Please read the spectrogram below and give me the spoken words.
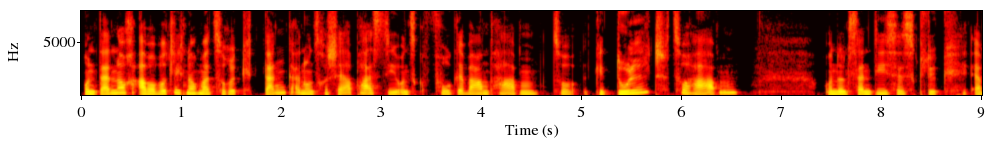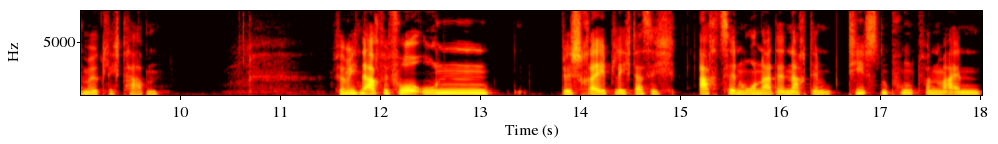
Und dann noch, aber wirklich nochmal zurück, Dank an unsere Sherpas, die uns vorgewarnt haben, zur Geduld zu haben und uns dann dieses Glück ermöglicht haben. Für mich nach wie vor unbeschreiblich, dass ich 18 Monate nach dem tiefsten Punkt von meinem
